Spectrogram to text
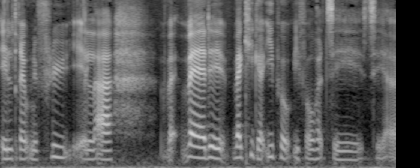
eldrevne fly, eller Hva, hvad, er det, hvad kigger I på i forhold til, til å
